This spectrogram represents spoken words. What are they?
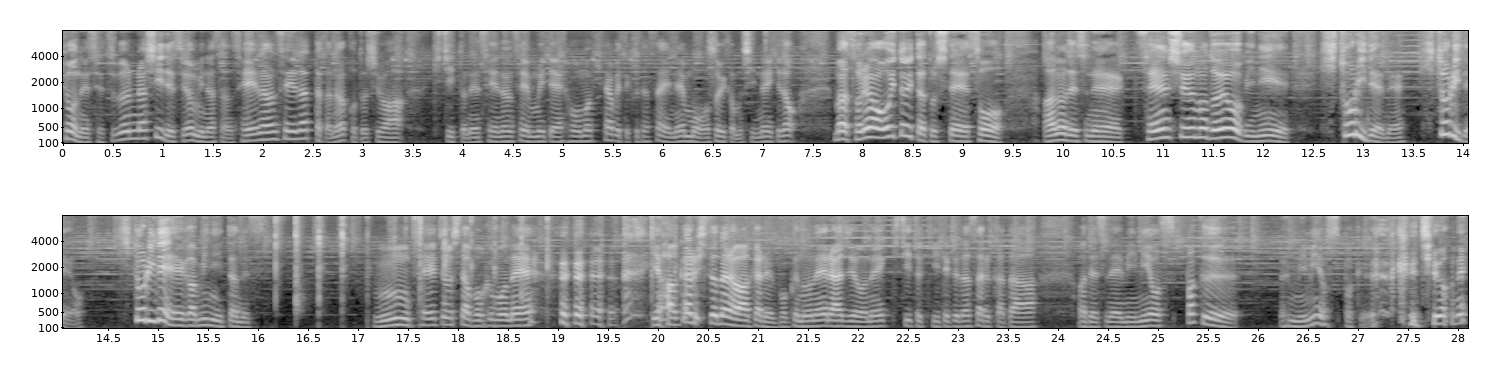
今日ね、節分らしいですよ。皆さん、西南西だったかな？今年は。きちっとね、西南西向いて、ほう巻き食べてくださいね。もう遅いかもしんないけど。まあ、それは置いといたとして、そう、あのですね、先週の土曜日に、一人でね、一人でよ。一人で映画見に行ったんです。うん、成長した僕もね。いや、わかる人ならわかる。僕のね、ラジオをね、きちっと聞いてくださる方はですね、耳を酸っぱく耳を酸っぱく 口をね、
